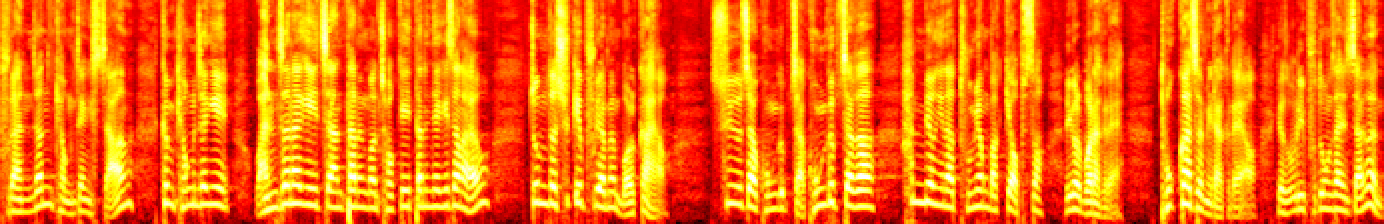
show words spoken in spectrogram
불완전 경쟁 시장. 그럼 경쟁이 완전하게 있지 않다는 건 적게 있다는 얘기잖아요. 좀 더 쉽게 풀이하면 뭘까요? 수요자, 공급자. 공급자가 한 명이나 두 명밖에 없어. 이걸 뭐라 그래? 독과점이라 그래요. 그래서 우리 부동산 시장은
